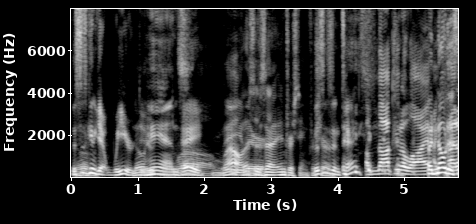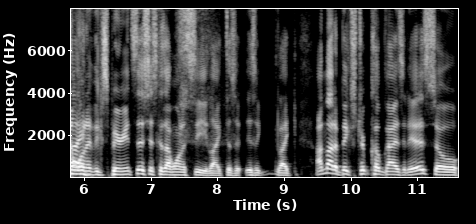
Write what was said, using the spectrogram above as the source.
this is gonna get weird. No dude. hands. Hey, Wow, this is uh, interesting for this sure. is intense. I'm not gonna lie. But I notice kind of I- want to experience this just because I want to see. Like, does it? Is it like? I'm not a big strip club guy as it is, so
